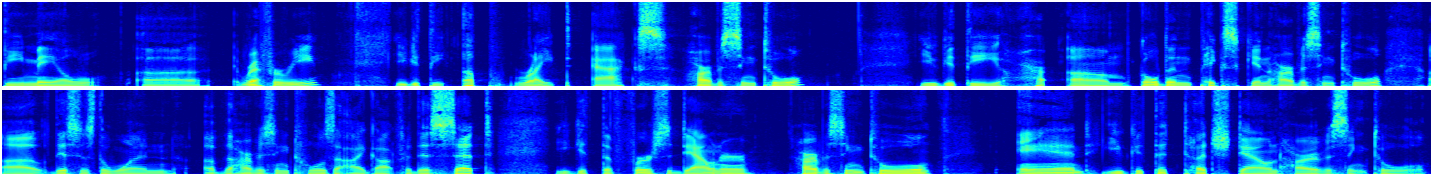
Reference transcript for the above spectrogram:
the male uh, referee. You get the upright axe harvesting tool. You get the um, golden pigskin harvesting tool. Uh, this is the one of the harvesting tools that I got for this set. You get the first downer harvesting tool, and you get the touchdown harvesting tool.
